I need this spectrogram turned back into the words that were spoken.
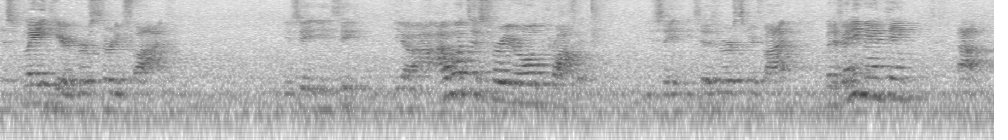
displayed here in verse 35. You see, you see, you know, I want this for your own profit. You see, he says, verse 35. But if any man think, uh,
